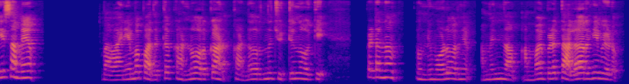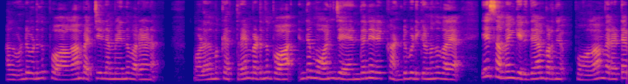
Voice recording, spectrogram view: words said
ഈ സമയം ഭവാനിയമ്മ പതുക്കെ കണ്ണു ഉറക്കാണ് കണ്ണു തുറന്ന് ചുറ്റും നോക്കി. പെട്ടെന്ന് ഉണ്ണിമോൾ പറഞ്ഞു അമ്മ അമ്മ ഇവിടെ തല ഇറങ്ങി വീണു. അതുകൊണ്ട് ഇവിടുന്ന് പോകാൻ പറ്റില്ല അമ്മയെന്ന് പറയാണ്. മോളെ നമുക്ക് എത്രയും പെട്ടെന്ന് പോവാം. എന്റെ മോൻ ജയന്തനെ കണ്ടുപിടിക്കണമെന്ന് പറയാം. ഈ സമയം ഗിരിദേവൻ പറഞ്ഞു പോകാൻ വരട്ടെ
